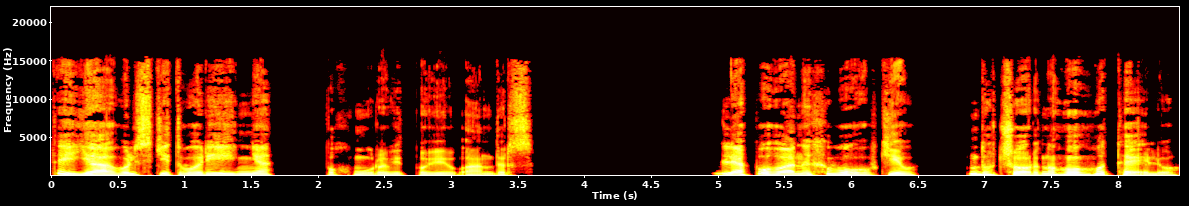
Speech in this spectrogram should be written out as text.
Диявольські творіння, похмуро відповів Андерс. Для поганих вовків до чорного готелю.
